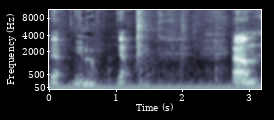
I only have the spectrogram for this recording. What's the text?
yeah you know. yeah um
